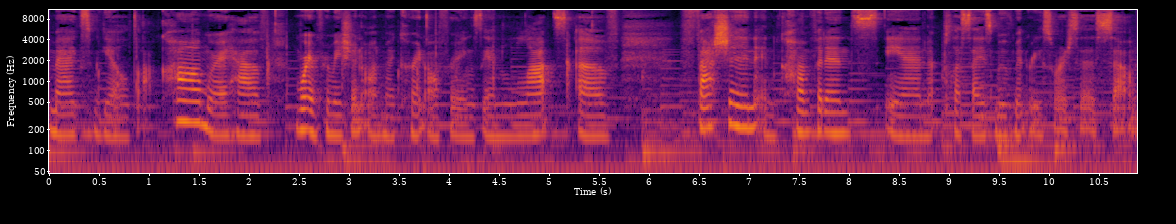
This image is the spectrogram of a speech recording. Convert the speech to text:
magsmcgill.com, where I have more information on my current offerings and lots of fashion and confidence and plus size movement resources. So,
